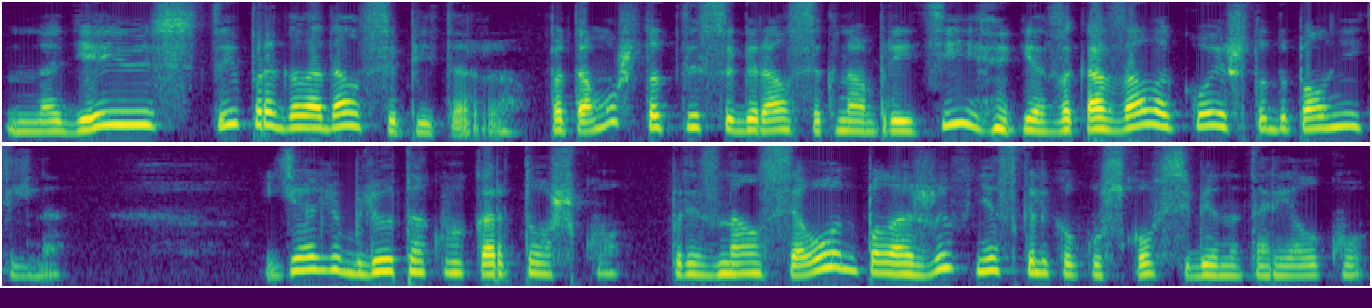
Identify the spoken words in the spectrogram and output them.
«Надеюсь, ты проголодался, Питер, потому что ты собирался к нам прийти, я заказала кое-что дополнительно». «Я люблю такую картошку», — признался он, положив несколько кусков себе на тарелку.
